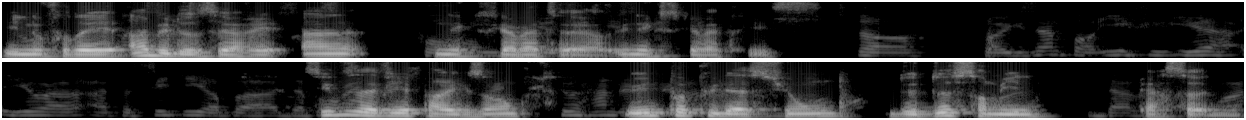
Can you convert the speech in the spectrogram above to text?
Il nous faudrait un bulldozer et un excavateur, une excavatrice. Si vous aviez par exemple une population de 200 000 personnes,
